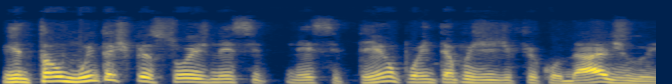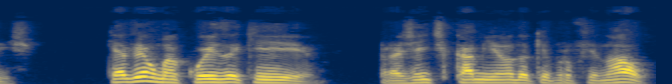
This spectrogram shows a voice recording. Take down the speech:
Então, muitas pessoas nesse, nesse tempo, em tempos de dificuldade, Luiz, quer ver uma coisa que, para a gente caminhando aqui para o final,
